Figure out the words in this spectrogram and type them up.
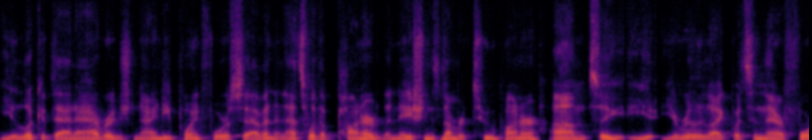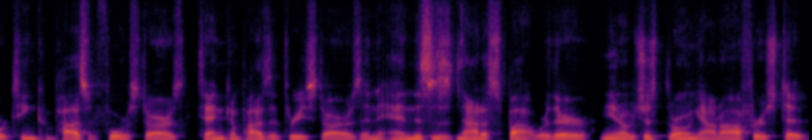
you look at that average, 90.47, and that's with a punter, the nation's number two punter. Um, so you, you really like what's in there. 14 composite four stars, 10 composite three stars, and and this is not a spot where they're you know just throwing out offers to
